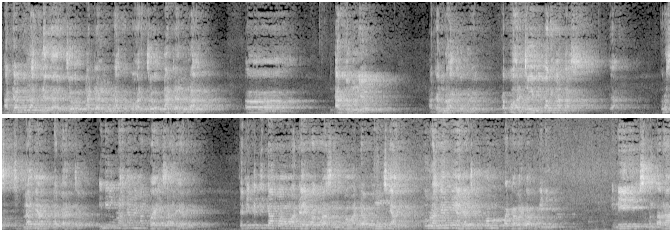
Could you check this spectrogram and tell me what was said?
ada lurah Harjo, ada lurah Kepoharjo ada lurah uh, Argomulyo ada lurah Argomulyo Kepoharjo itu paling atas ya. Terus sebelahnya Harjo. ini lurahnya memang baik sehari-hari. Jadi ketika mau ada evakuasi mau ada pengungsian lurahnya ini hanya cukup ngomong kepada warga begini ini sementara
